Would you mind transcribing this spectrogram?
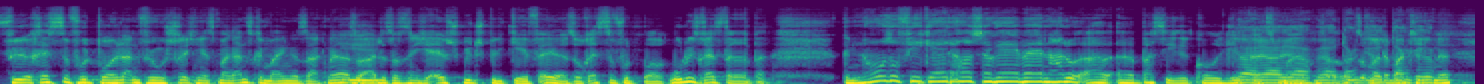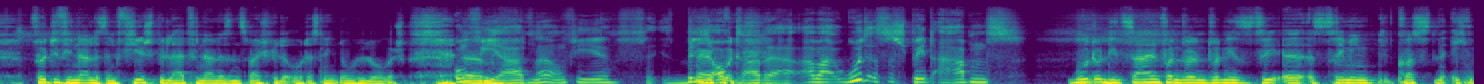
Für Reste-Football in Anführungsstrichen, jetzt mal ganz gemein gesagt, ne? Also mhm. alles, was nicht elf spielt, spielt GFL, also Reste-Football. Rudis Reste-Rippe. Genauso viel Geld auszugeben. Hallo, äh, äh Basti, korrigiert ja, ja, ja, ja, danke, Mathematik, danke. ne? Viertelfinale sind vier Spiele, Halbfinale sind zwei Spiele. Oh, das klingt irgendwie logisch. Irgendwie, ähm, ja, ne? Irgendwie bin ich ja, auch gerade. Aber gut, es ist spät abends. Gut, und die Zahlen von, von, von diesen äh, Streaming-Kosten, ich.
